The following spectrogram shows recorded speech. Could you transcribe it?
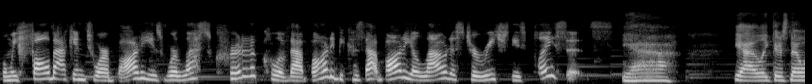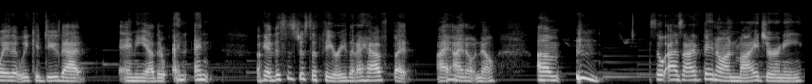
when we fall back into our bodies, we're less critical of that body because that body allowed us to reach these places. Yeah. Yeah. Like there's no way that we could do that any other. And, and okay, this is just a theory that I have, but I, mm. I don't know. Um, so as I've been on my journey,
